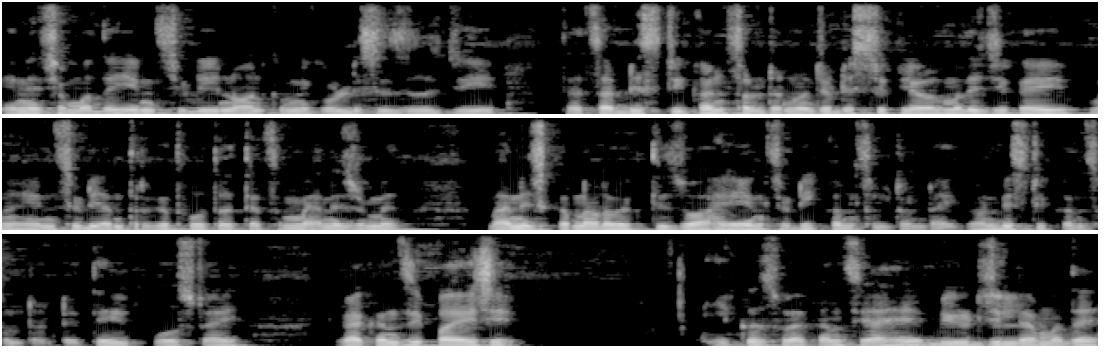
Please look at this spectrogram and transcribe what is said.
N H एमध्ये N C D non communicable diseases जी त्याचा डिस्ट्रिक्ट कन्सल्टंट म्हणजे डिस्ट्रिक्ट लेवलमध्ये जे काही एन सी डी अंतर्गत होतं त्याचं मॅनेजमेंट मॅनेज करणारा व्यक्ती जो आहे एन सी डी कन्सल्टंट आहे किंवा डिस्ट्रिक्ट कन्सल्टंट आहे. ते पोस्ट आहे. वॅकन्सी पाहायची. एकच वॅकन्सी आहे बीड जिल्ह्यामध्ये.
